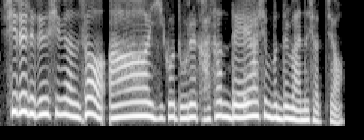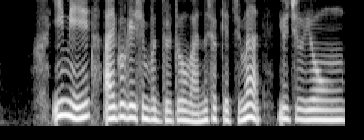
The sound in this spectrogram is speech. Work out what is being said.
시를 들으시면서, 아, 이거 노래 가사인데 하신 분들 많으셨죠? 이미 알고 계신 분들도 많으셨겠지만, 유주용,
